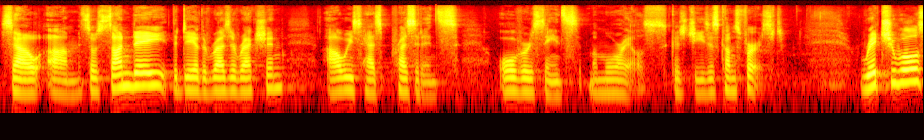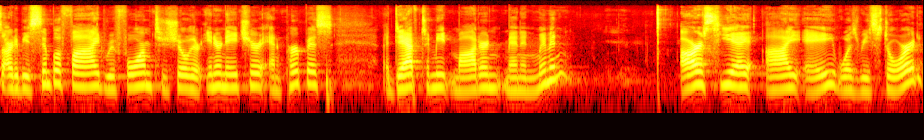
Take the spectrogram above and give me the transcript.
So, um, so Sunday, the day of the resurrection, always has precedence over saints' memorials because Jesus comes first. Rituals are to be simplified, reformed to show their inner nature and purpose, adapt to meet modern men and women. RCIA was restored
